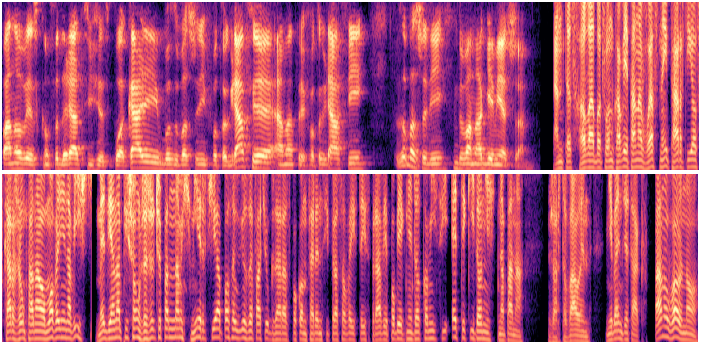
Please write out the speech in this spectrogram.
panowie z Konfederacji się spłakali, bo zobaczyli fotografię, a na tej fotografii zobaczyli dwa nagie miecze. Pan to schowa, bo członkowie pana własnej partii oskarżą pana o mowę nienawiści. Media napiszą, że życzy pan nam śmierci, a poseł Józef Aciuk zaraz po konferencji prasowej w tej sprawie pobiegnie do Komisji Etyki donieść na pana. Żartowałem. Nie będzie tak. Panu wolno.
